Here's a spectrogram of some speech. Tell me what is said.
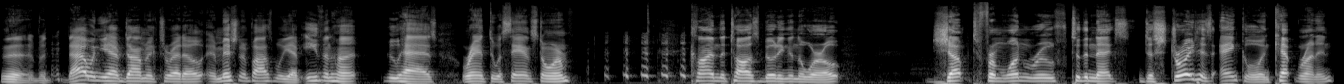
But that one you have Dominic Toretto. And Mission Impossible, you have Ethan Hunt, who has ran through a sandstorm, climbed the tallest building in the world, jumped from one roof to the next, destroyed his ankle, and kept running.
